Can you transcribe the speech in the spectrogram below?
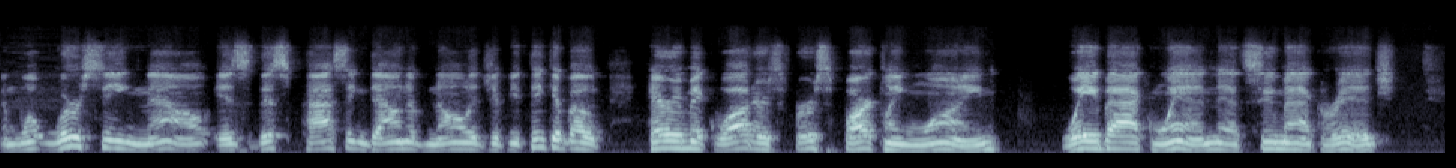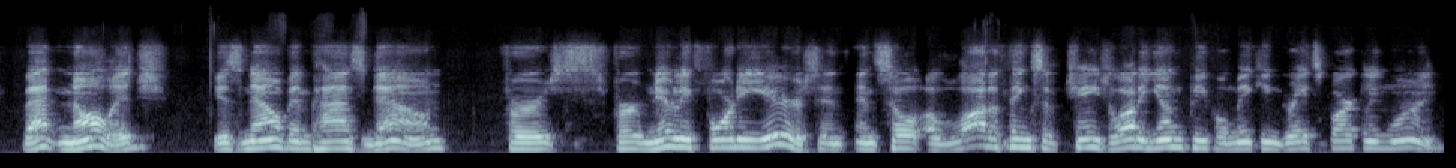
and what we're seeing now is this passing down of knowledge. If you think about Harry McWatters' first sparkling wine way back when at Sumac Ridge, that knowledge is now been passed down for for nearly 40 years. And and so a lot of things have changed. A lot of young people making great sparkling wine.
